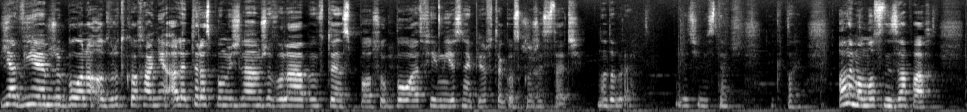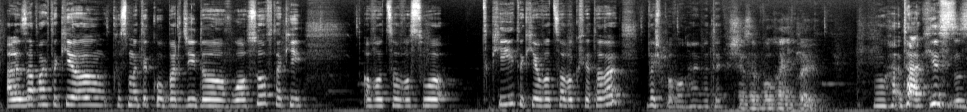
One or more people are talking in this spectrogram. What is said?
Ja wiem, że było na odwrót, kochanie, ale teraz pomyślałam, że wolałabym w ten sposób, bo łatwiej mi jest najpierw tego skorzystać. No dobra, lecimy z tym. Jak Ale ma mocny zapach, ale zapach takiego kosmetyku bardziej do włosów, taki owocowo-słodki, taki owocowo-kwiatowy. Weź powąchaj, Wojtek. Się zawąchanie kleju. Wącha- Tak, jest to, z-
